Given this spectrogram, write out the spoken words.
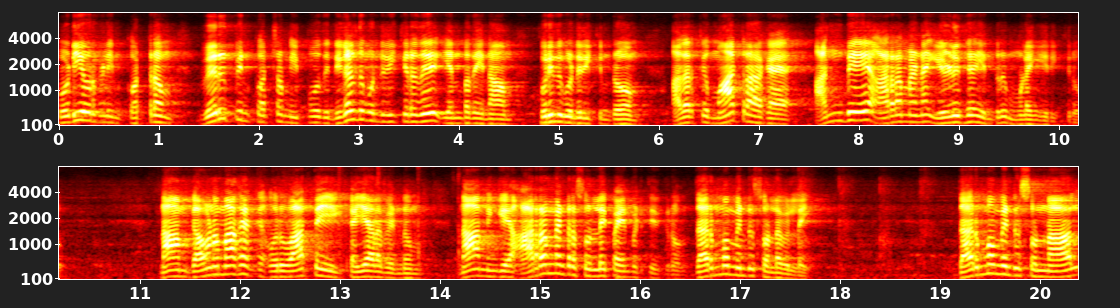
கொடியவர்களின் கொற்றம் வெறுப்பின் கொற்றம் இப்போது நிகழ்ந்து கொண்டிருக்கிறது என்பதை நாம் புரிந்து கொண்டிருக்கின்றோம். அதற்கு மாற்றாக அன்பே அறமென எழுக என்று முழங்கி இருக்கிறோம் நாம் கவனமாக ஒரு வார்த்தையை கையாள வேண்டும். நாம் இங்கே அறம் என்ற சொல்லை பயன்படுத்தி இருக்கிறோம் தர்மம் என்று சொல்லவில்லை. தர்மம் என்று சொன்னால்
